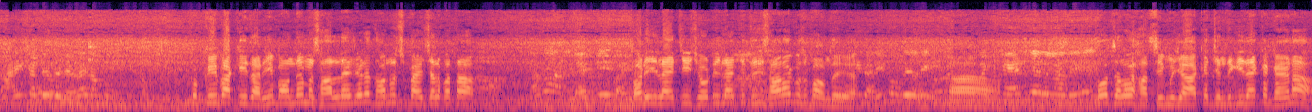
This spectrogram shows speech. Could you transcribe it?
ਤਾਂ ਹੀ ਕੱਢੇ ਦੇ ਨੇ ਕੰਮ। ਭੁੱਕੀ ਬਾਕੀ ਤਾਂ ਨਹੀਂ ਪਾਉਂਦੇ ਮਸਾਲੇ ਜਿਹੜੇ ਤੁਹਾਨੂੰ ਸਪੈਸ਼ਲ ਪਤਾ। ਲੈ ਕੇ ਭਾਈ। ਬੜੀ ਇਲਾਇਚੀ ਛੋਟੀ ਇਲਾਇਚੀ ਤੁਸੀਂ ਸਾਰਾ ਕੁਝ ਪਾਉਂਦੇ ਆ। ਨਹੀਂ ਪਾਉਂਦੇ ਅਸੀਂ। ਹਾਂ। ਕਹਿਣ ਦੀਆਂ ਗੱਲਾਂ ਨੇ। ਉਹ ਚਲੋ ਹਾਸੀ ਮਜ਼ਾਕ ਜ਼ਿੰਦਗੀ ਦਾ ਇੱਕ ਗਹਿਣਾ।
